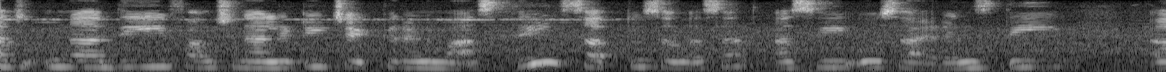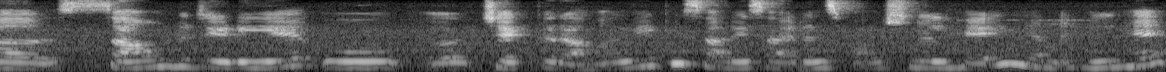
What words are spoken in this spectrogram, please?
ਅੱਜ ਉਹਨਾਂ ਦੀ ਫੰਕਸ਼ਨੈਲਿਟੀ ਚੈੱਕ ਕਰਨ ਵਾਸਤੇ 7 ਤੋਂ ਸਵਾ ਸੱਤ ਅਸੀਂ ਉਹ ਸਾਇਰਨਸ ਦੀ ਸਾਊਂਡ ਜਿਹੜੀ ਹੈ ਉਹ ਚੈੱਕ ਕਰਾਵਾਂਗੇ ਕਿ ਸਾਰੇ ਸਾਇਰਨਸ ਫੰਕਸ਼ਨਲ ਹੈ ਜਾਂ ਨਹੀਂ ਹੈ।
